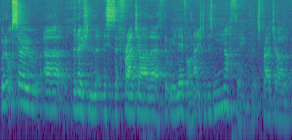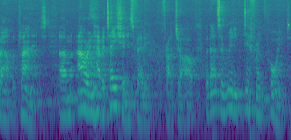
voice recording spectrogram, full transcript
But also uh, the notion that this is a fragile earth that we live on. Actually, there's nothing that's fragile about the planet. Um, our inhabitation is fairly fragile, but that's a really different point.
